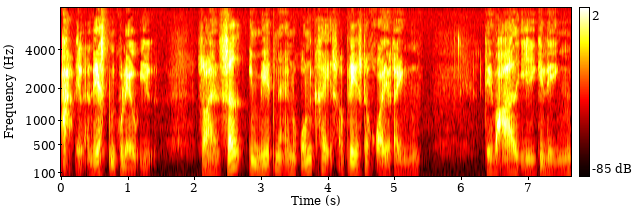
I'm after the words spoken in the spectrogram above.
ah, eller næsten kunne lave ild. Så han sad i midten af en rundkreds og blæste røgringen. Det varede ikke længe.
